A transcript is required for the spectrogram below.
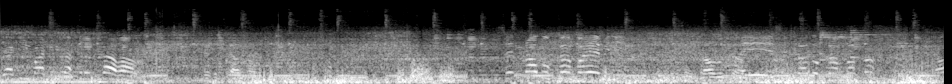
E aqui embaixo fica três cavalos. Você central do campo aí, menino. Central do campo. Aí, central do campo. Ele tá.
